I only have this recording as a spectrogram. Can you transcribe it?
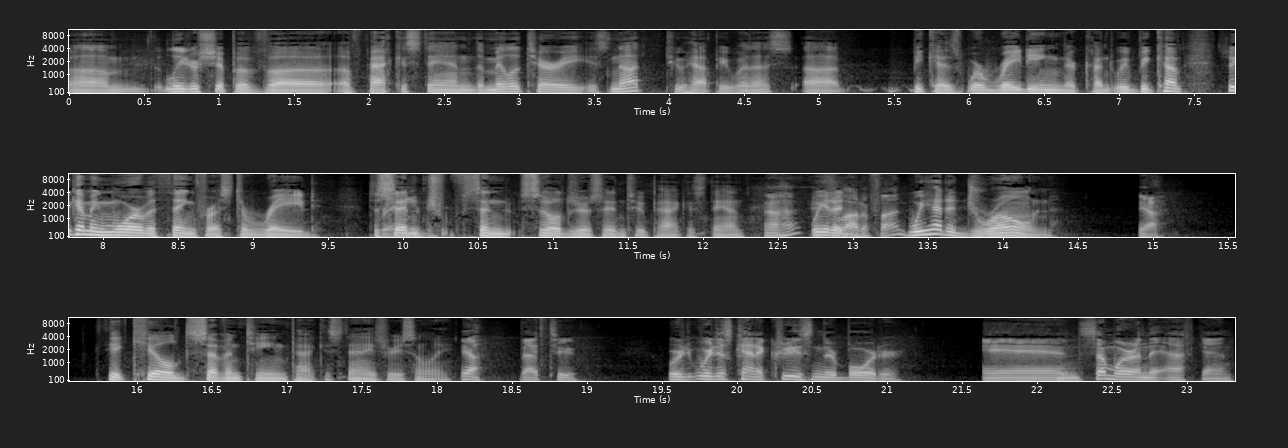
um, leadership of uh, of Pakistan. The military is not too happy with us uh, because we're raiding their country. We've become it's becoming more of a thing for us to raid to send tr- send soldiers into Pakistan. Uh-huh. We it's had a lot of fun. We had a drone. Yeah. It killed 17 Pakistanis recently. Yeah, that too. We're we're just kind of cruising their border, and somewhere on the Afghan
